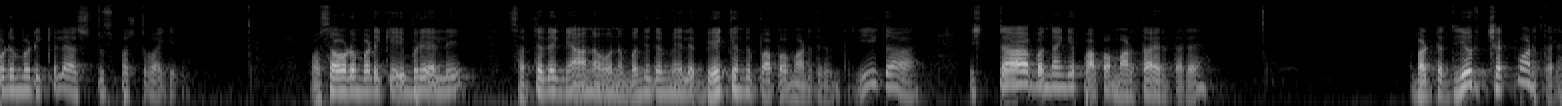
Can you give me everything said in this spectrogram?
ಒಡಂಬಡಿಕೆಯಲ್ಲೇ ಅಷ್ಟು ಸ್ಪಷ್ಟವಾಗಿದೆ. ಹೊಸ ಒಡಂಬಡಿಕೆ ಇಬ್ಬರೆಯಲ್ಲಿ ಸತ್ಯದ ಜ್ಞಾನವನ್ನು ಬಂದಿದ ಮೇಲೆ ಬೇಕೆಂದು ಪಾಪ ಮಾಡಿದ್ರಂತೆ. ಈಗ ಇಷ್ಟ ಬಂದಂಗೆ ಪಾಪ ಮಾಡ್ತಾ ಇರ್ತಾರೆ. ಬಟ್ ದೇವ್ರು ಚೆಕ್ ಮಾಡ್ತಾರೆ.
